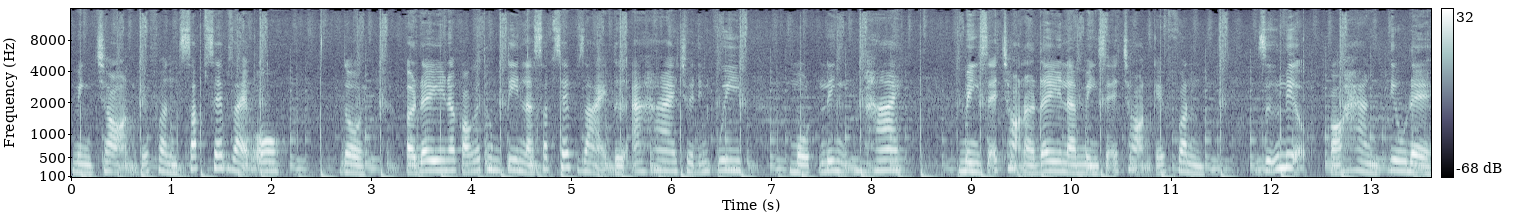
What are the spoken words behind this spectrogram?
Mình chọn cái phần sắp xếp giải ô rồi ở đây nó có cái thông tin là sắp xếp giải từ A2 cho đến Q102 mình sẽ chọn ở đây là mình sẽ chọn cái phần dữ liệu có hàng tiêu đề.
